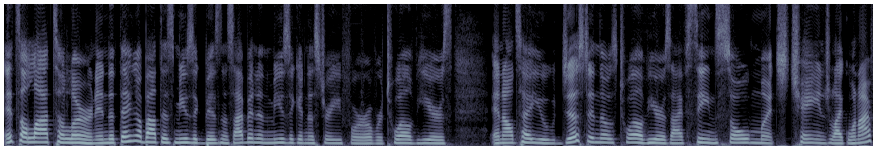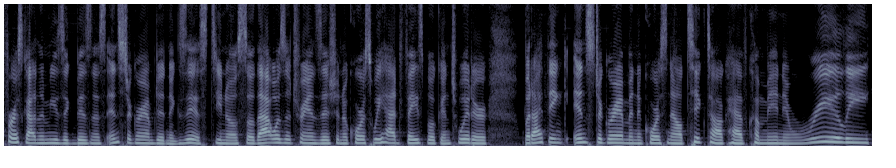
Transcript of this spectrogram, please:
It's a lot to learn. And the thing about this music business, I've been in the music industry for over 12 years. And I'll tell you, just in those 12 years, I've seen so much change. Like when I first got in the music business, Instagram didn't exist, you know, so that was a transition. Of course, we had Facebook and Twitter, but I think Instagram and, of course, now TikTok have come in and really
